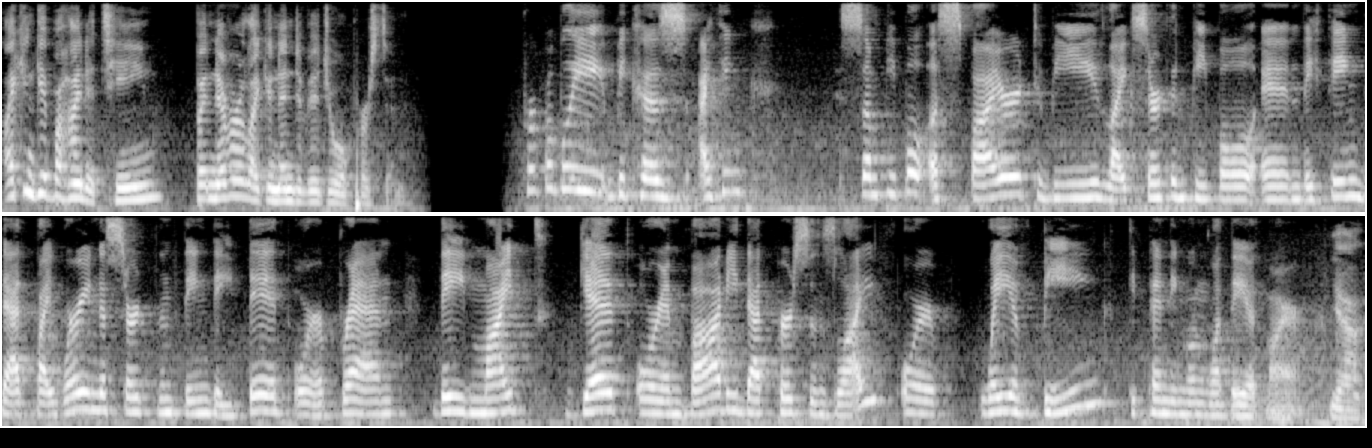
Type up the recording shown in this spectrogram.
I can get behind a team, but never like an individual person. Probably because I think some people aspire to be like certain people and they think that by wearing a certain thing they did or a brand, they might get or embody that person's life or way of being depending on what they admire. Yeah,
